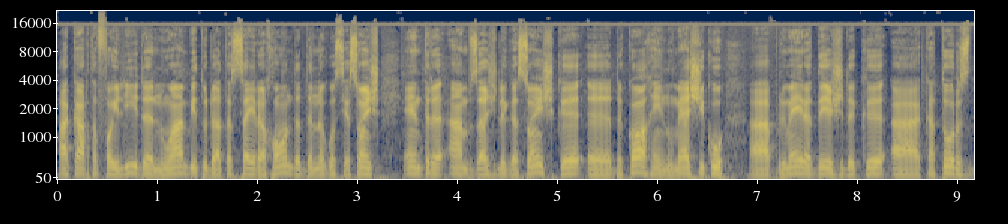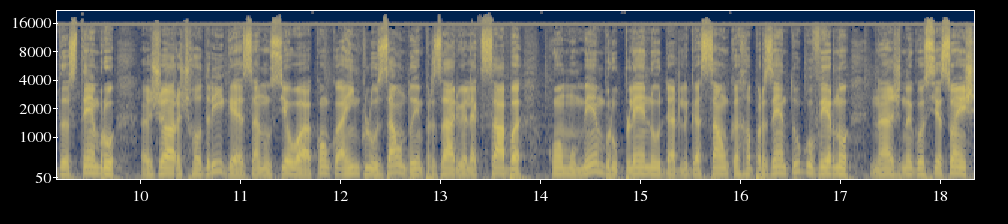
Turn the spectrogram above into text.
A carta foi lida no âmbito da terceira ronda de negociações entre ambas as delegações que eh, decorrem no México. A primeira desde que, a 14 de setembro, Jorge Rodrigues anunciou a, a inclusão do empresário Alex Saba como membro pleno da delegação que representa o governo nas negociações.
